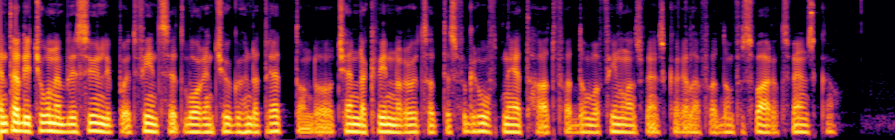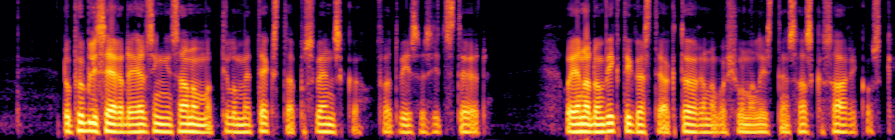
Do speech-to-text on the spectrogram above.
Den traditionen blev synlig på ett fint sätt våren 2013 då kända kvinnor utsattes för grovt näthat för att de var finlandssvenskar eller för att de försvarat svenska. Då publicerade Helsingin Sanomat till och med texter på svenska för att visa sitt stöd. Och en av de viktigaste aktörerna var journalisten Saska Saarikoski.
